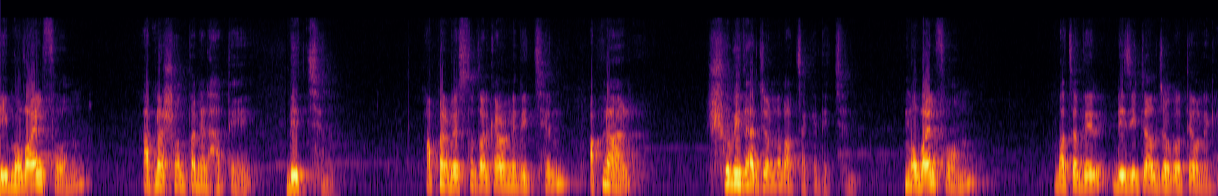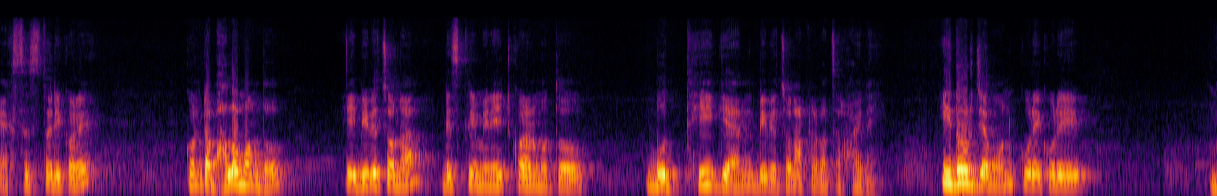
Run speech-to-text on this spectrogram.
এই mobile phone আপনার সন্তানের হাতে দিচ্ছেন। আপনার ব্যস্ততার কারণে দিচ্ছেন, আপনার সুবিধার জন্য বাচ্চাকে দিচ্ছেন। মোবাইল ফোন বাচ্চাদের ডিজিটাল জগতে অনেক অ্যাক্সেস তৈরি করে। কোনটা ভালো মন্দ এই বিবেচনা ডিসক্রিমিনেট করার মতো বুদ্ধি, জ্ঞান, বিবেচনা আপনার বাচ্চার হয় নাই। ইঁদুর যেমন করে করে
